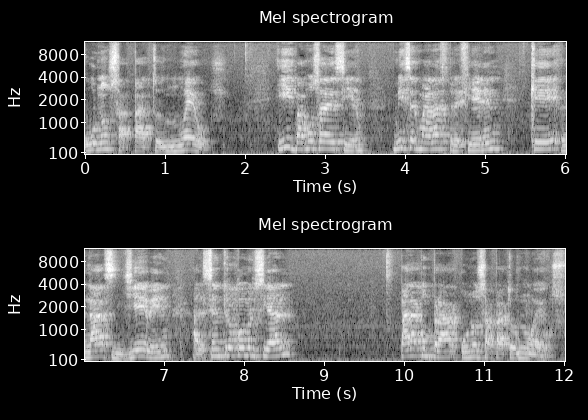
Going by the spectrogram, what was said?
unos zapatos nuevos. Y vamos a decir, mis hermanas prefieren que las lleven al centro comercial para comprar unos zapatos nuevos.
